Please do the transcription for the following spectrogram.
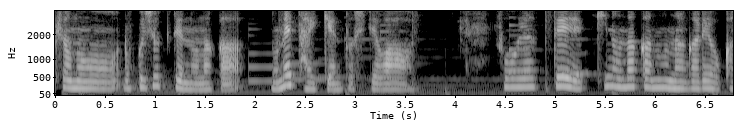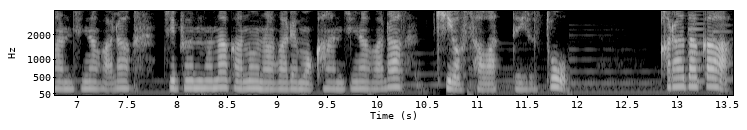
その60点の中のね、体験としては、そうやって木の中の流れを感じながら、自分の中の流れも感じながら木を触っていると、体が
